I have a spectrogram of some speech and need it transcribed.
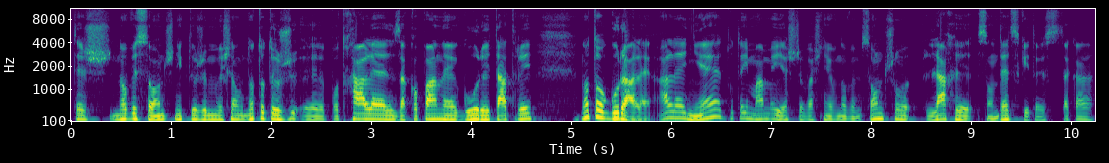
też Nowy Sącz, niektórzy myślą, no to to już Podhale, Zakopane, Góry, Tatry, no to górale, ale nie, tutaj mamy jeszcze właśnie w Nowym Sączu Lachy Sądeckie, to jest taka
